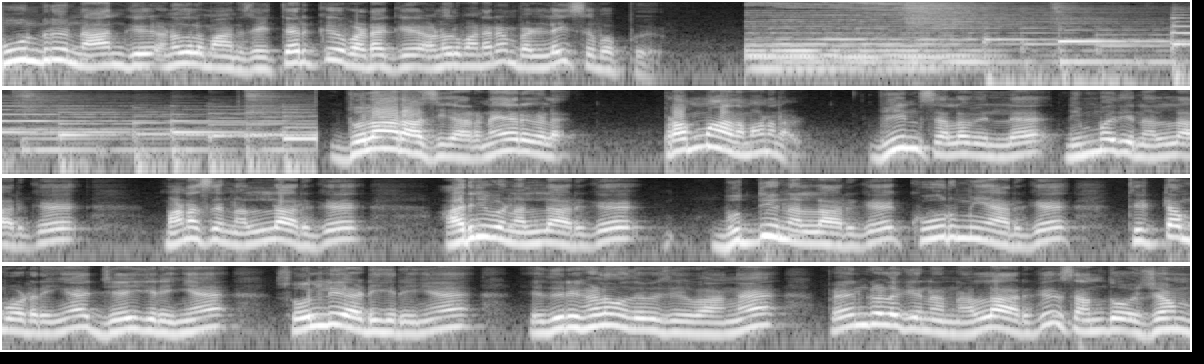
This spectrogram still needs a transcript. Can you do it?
மூன்று நான்கு அனுகூலமான செய் தெற்கு வடக்கு அனுகூலமான நிறம் வெள்ளை சிவப்பு. துலாராசிக்கார நேயர்களை பிரமாதமான நாள். வீண் செலவில்லை நிம்மதி நல்லா இருக்குது மனசு நல்லா இருக்குது அறிவு நல்லா இருக்குது புத்தி நல்லா இருக்குது கூர்மையாக இருக்குது திட்டம் போடுறீங்க ஜெயிக்கிறீங்க சொல்லி அடிக்கிறீங்க எதிரிகளும் உதவி செய்வாங்க. பெண்களுக்கு இன்னும் நல்லா இருக்குது சந்தோஷம்.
